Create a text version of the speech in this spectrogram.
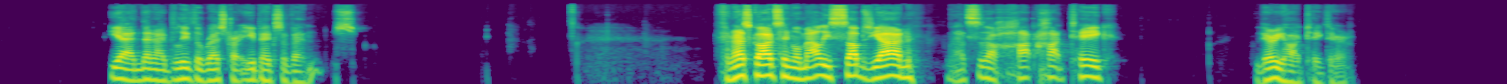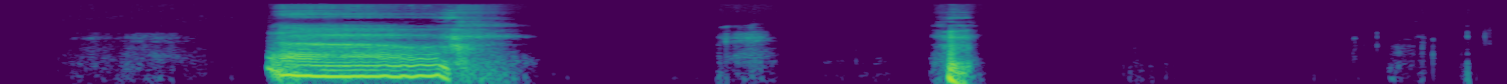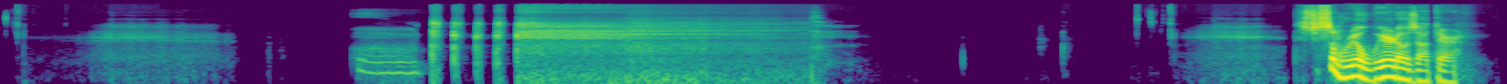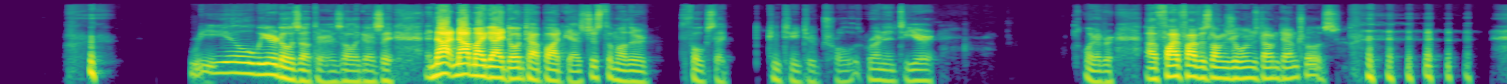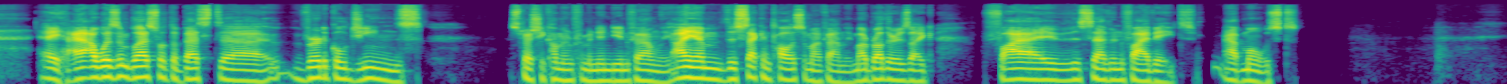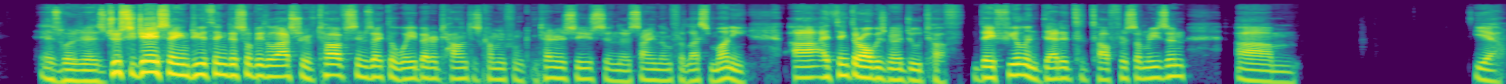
Yeah, and then I believe the rest are Apex events. Finesse God saying O'Malley subs Yan. That's a hot, hot take. Very hot take there. Uh, There's just some real weirdos out there. real weirdos out there is all I gotta say. And not not my guy, don't tap podcast, just some other folks that continue to troll run into here. Whatever. Uh five five as long as your women's down damn trolls. hey, I, I, wasn't blessed with the best uh vertical genes, especially coming from an Indian family. I am the second tallest in my family. My brother is like five seven, five eight at most. Is what it is. Juicy J saying, Do you think this will be the last year of TUF? Seems like the way better talent is coming from contenders and they're signing them for less money. Uh, I think they're always going to do TUF. They feel indebted to TUF for some reason. Um, yeah,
